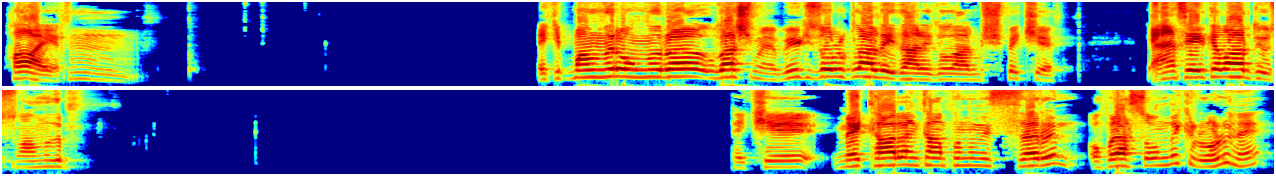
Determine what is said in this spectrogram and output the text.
Hayır. Hmm. Ekipmanları onlara ulaşmıyor. Büyük zorluklarla idare ediyorlarmış peki. Yani tehlike var diyorsun anladım. Peki McCarran kampının Hisar'ın operasyondaki rolü ne?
